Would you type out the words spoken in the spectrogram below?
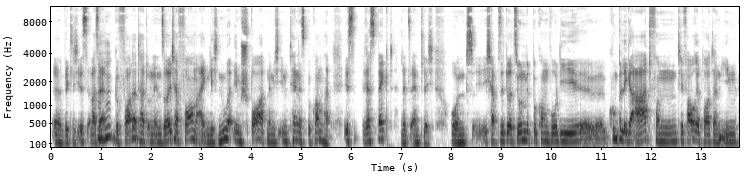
äh, wirklich ist, was mhm. er gefordert hat und in solcher Form eigentlich nur im Sport, nämlich im Tennis bekommen hat, ist Respekt letztendlich. Und ich habe Situationen mitbekommen, wo die äh, kumpelige Art von TV-Reportern ihm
